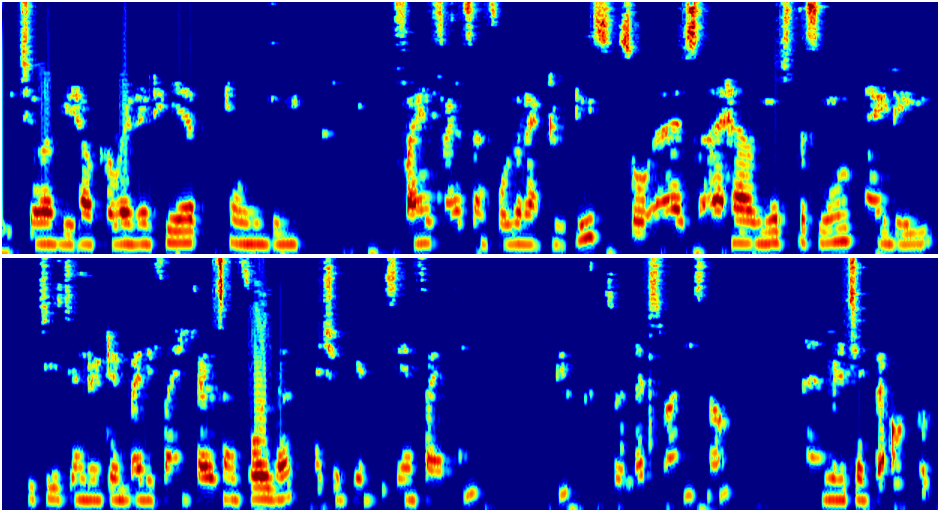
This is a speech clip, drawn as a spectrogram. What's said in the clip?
whichever we have provided here in the file files and folder activities. So as i have used the same id which is generated by the file files and folder i should get the same file name. Okay so let's run this now and we'll check the output.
